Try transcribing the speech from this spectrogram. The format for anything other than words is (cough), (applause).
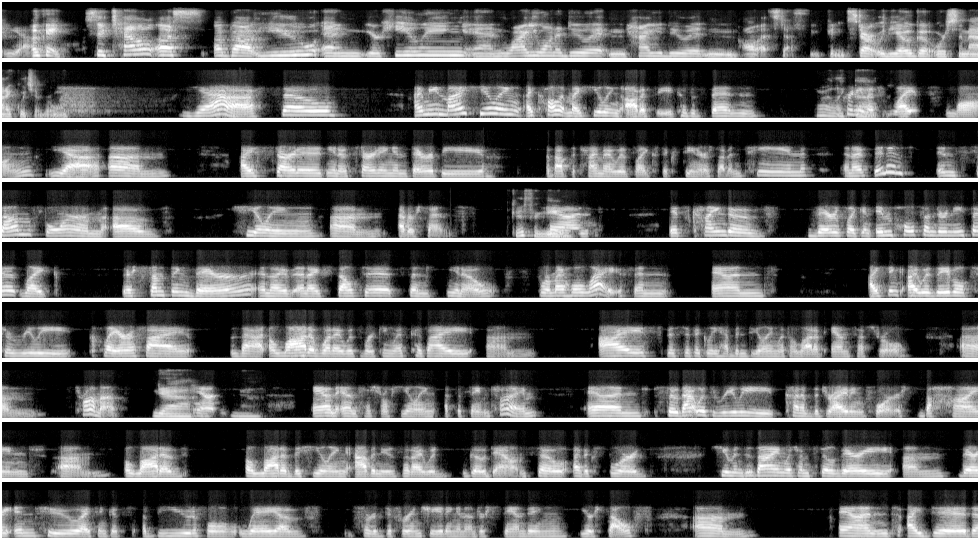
Yeah. Okay, so tell us about you and your healing and why you want to do it and how you do it and all that stuff. You can start with yoga or somatic, whichever one. Yeah. So, I mean, my healing, I call it my healing odyssey because it's been Oh, like pretty that. much lifelong. Yeah. Um, I started, you know, starting in therapy about the time I was like 16 or 17. And I've been in, in some form of healing um, ever since. Good for you. And it's kind of, there's like an impulse underneath it. Like there's something there and I've, and I felt it since, you know, for my whole life. And, and I think I was able to really clarify that a lot of what I was working with, because I, um, I specifically have been dealing with a lot of ancestral um, trauma yeah. and yeah. and ancestral healing at the same time. And so that was really kind of the driving force behind um, a lot of a lot of the healing avenues that I would go down. So I've explored human design, which I'm still very um, very into. I think it's a beautiful way of sort of differentiating and understanding yourself. Um, and I did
